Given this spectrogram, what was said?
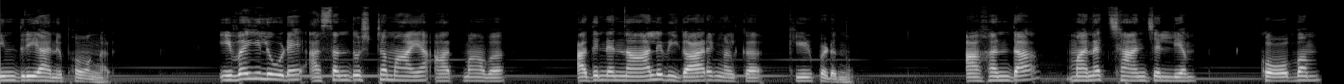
ഇന്ദ്രിയാനുഭവങ്ങൾ. ഇവയിലൂടെ അസന്തുഷ്ടമായ ആത്മാവ് അതിന്റെ നാല് വികാരങ്ങൾക്ക് കീഴ്പ്പെടുന്നു. അഹന്ത മനച്ചാഞ്ചല്യം കോപം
